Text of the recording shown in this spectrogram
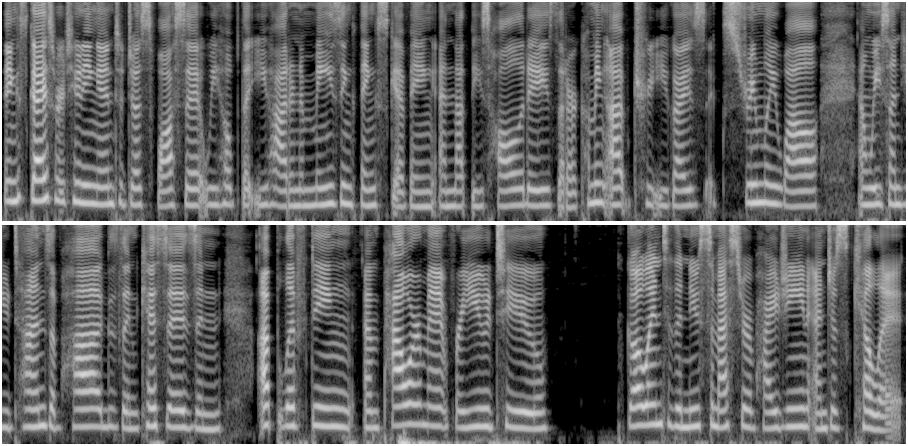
thanks guys for tuning in to Just Floss It. We hope that you had an amazing Thanksgiving and that these holidays that are coming up treat you guys extremely well. And we send you tons of hugs and kisses and uplifting empowerment for you to go into the new semester of hygiene and just kill it.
